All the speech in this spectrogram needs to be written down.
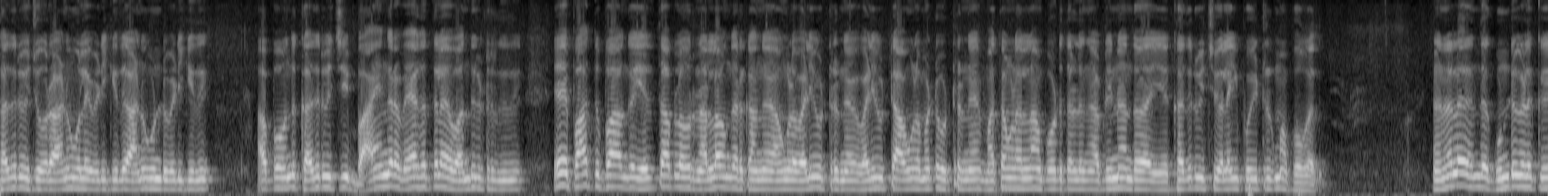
கதிர்வீச்சு ஒரு அணுகுலை வெடிக்குது அணுகுண்டு வெடிக்குது. அப்போ வந்து கதிர்வீச்சு பயங்கர வேகத்தில் வந்துக்கிட்டு இருக்குது. ஏய் பார்த்துப்பா அங்கே எதிர்த்தாப்பில் ஒரு நல்லவங்க இருக்காங்க. அவங்கள வழி விட்டுருங்க. வழி விட்டு அவங்கள மட்டும் விட்டுருங்க. மற்றவங்களெல்லாம் போட்டு தள்ளுங்க அப்படின்னு அந்த கதிர்வீச்சு விலகி போயிட்டுருக்குமா? போகாது. அதனால் இந்த குண்டுகளுக்கு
